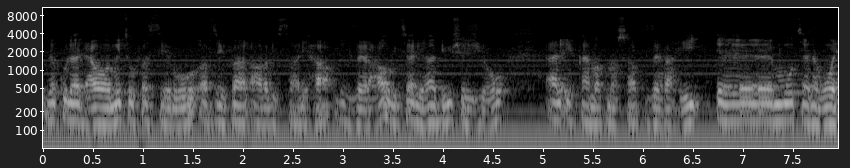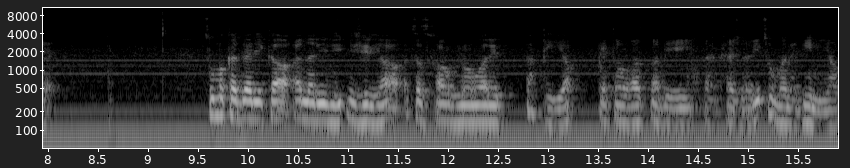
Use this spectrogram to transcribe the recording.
إذا كل هذه العوامل تفسر ارتفاع الأراضي الصالحة للزراعة وبالتالي هذا يشجع على إقامة نشاط زراعي آه، متنوع. ثم كذلك أن نيجيريا تزخر بموارد طاقية بترول غاز طبيعي فهم حجري ثم معدنية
